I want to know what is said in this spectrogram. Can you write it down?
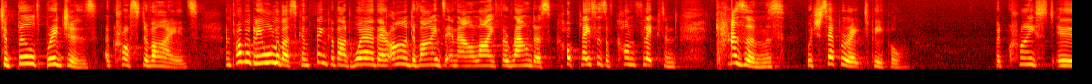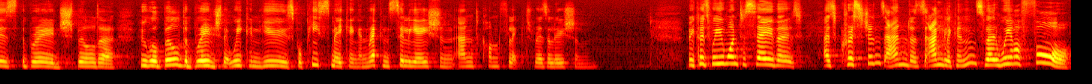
to build bridges across divides? And probably all of us can think about where there are divides in our life around us, places of conflict and chasms which separate people. But Christ is the bridge builder who will build the bridge that we can use for peacemaking and reconciliation and conflict resolution. Because we want to say that as Christians and as Anglicans that we are for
